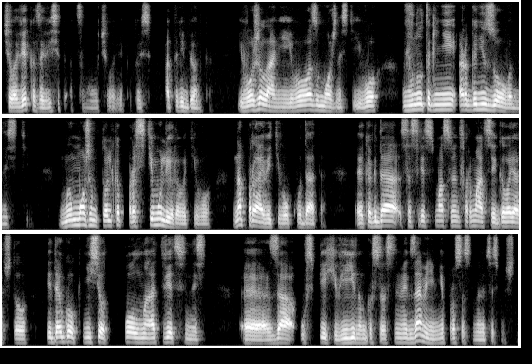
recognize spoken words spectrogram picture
человека зависит от самого человека, то есть от ребенка. Его желания, его возможности, его внутренней организованности. Мы можем только простимулировать его, направить его куда-то. Э, когда со средств массовой информации говорят, что педагог несет полную ответственность э, за успехи в едином государственном экзамене, мне просто становится смешно.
